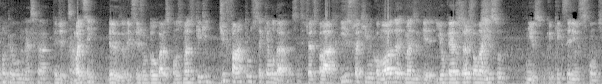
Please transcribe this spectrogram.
conteúdo nessa. Entendi. Mas assim, beleza, eu vi que você juntou vários pontos, mas o que, que de fato você quer mudar? Assim, se tivesse que falar, isso aqui me incomoda, mas e, e eu quero transformar isso nisso, o que, que, que, seriam esses pontos?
